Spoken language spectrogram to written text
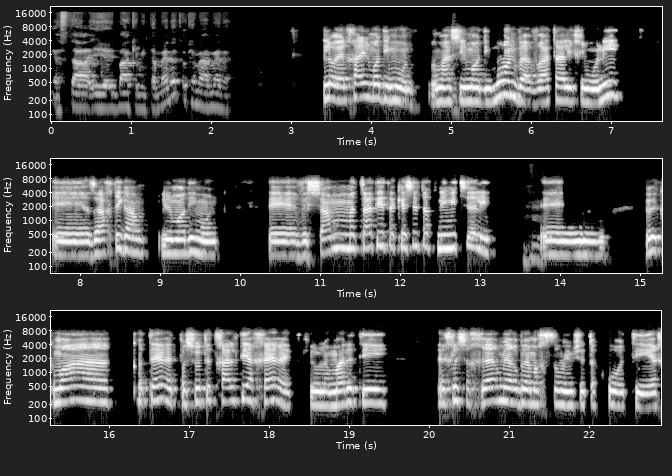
היא עשתה, היא באה כמתאמנת או כמאמנת? לא, היא הלכה ללמוד אימון, ממש ללמוד אימון ועברה תהליך אימוני, אה, אז הלכתי גם ללמוד אימון. אה, ושם מצאתי את הקשת הפנימית שלי. אה, וכמו הכותרת, פשוט התחלתי אחרת, כאילו למדתי איך לשחרר מהרבה מחסומים שתקעו אותי, איך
